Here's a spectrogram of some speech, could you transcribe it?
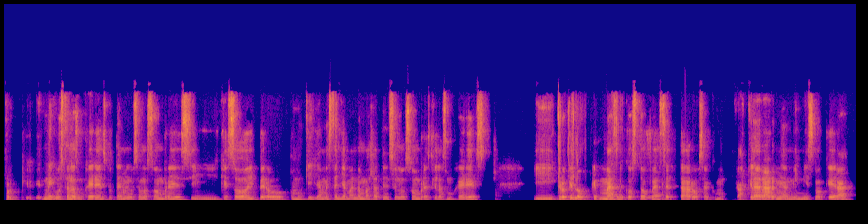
porque me gustan las mujeres, pero también me gustan los hombres y qué soy, pero como que ya me están llamando más la atención los hombres que las mujeres. Y creo que lo que más me costó fue aceptar, o sea, como aclararme a mí mismo qué era.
